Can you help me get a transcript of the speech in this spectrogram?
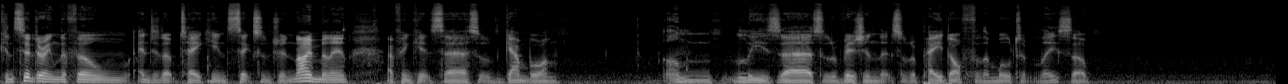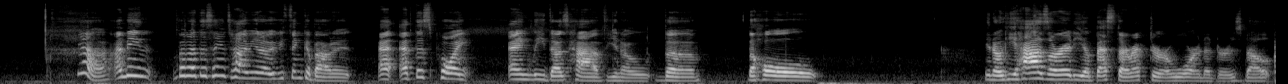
considering the film ended up taking 609 million, I think it's uh, sort of gamble on on Lee's uh, sort of vision that sort of paid off for them ultimately. So. Yeah, I mean, but at the same time, you know, if you think about it, at, at this point, Ang Lee does have, you know, the the whole you know, he has already a best director award under his belt.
